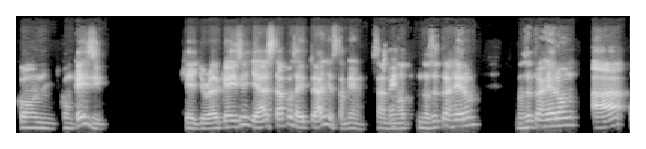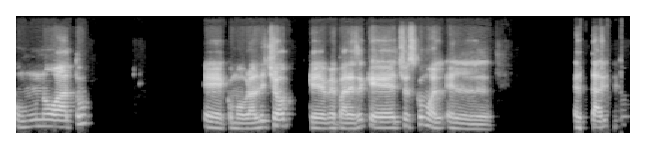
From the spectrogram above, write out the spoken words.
con, con Casey? Que Jurel Casey ya está pasadito de años también. O sea, no, no, se trajeron, no se trajeron a un novato eh, como Bradley Chop, que me parece que de hecho es como el, el, el talento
